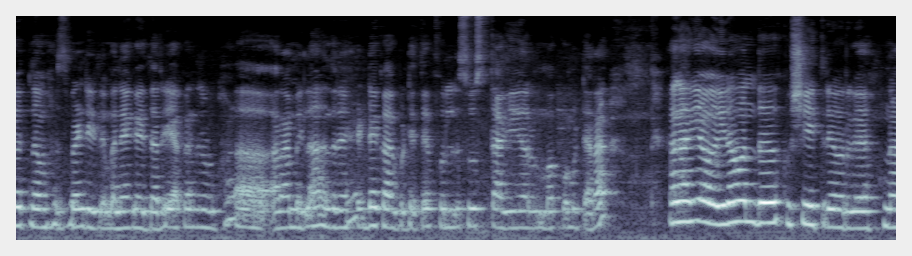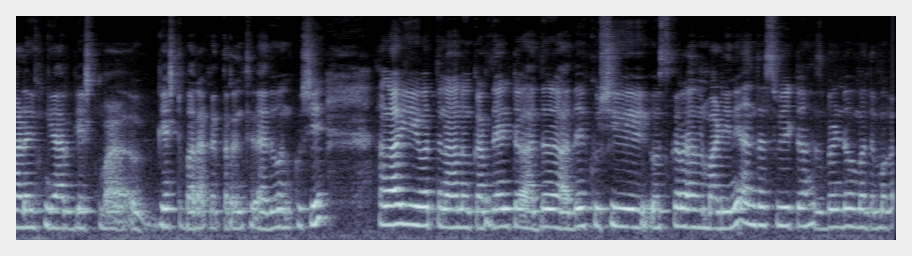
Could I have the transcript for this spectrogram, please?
ಇವತ್ತು ನಮ್ಮ ಹಸ್ಬೆಂಡ್ ಇಲ್ಲಿ ಮನೆಗೆ ಇದ್ದಾರೆ ಯಾಕಂದ್ರೆ ಭಾಳ ಆರಾಮಿಲ್ಲ ಅಂದರೆ ಹೆಡ್ಡೇಕ್ ಆಗಿಬಿಟ್ಟೈತೆ ಫುಲ್ ಸುಸ್ತಾಗಿ ಅವ್ರು ಮಕ್ಕೊಂಬಿಟ್ಟಾರ ಹಾಗಾಗಿ ಏನೋ ಒಂದು ಖುಷಿ ಐತ್ರಿ ಅವ್ರಿಗೆ ನಾಳೆ ಯಾರು ಗೆಸ್ಟ್ ಮಾ ಗೆಸ್ಟ್ ಬರಕತ್ತಾರೆ ಅಂತೇಳಿ ಅದು ಒಂದು ಖುಷಿ ಹಾಗಾಗಿ ಇವತ್ತು ನಾನು ಕರ್ದೆಂಟು ಅದು ಅದೇ ಖುಷಿಗೋಸ್ಕರ ನಾನು ಮಾಡೀನಿ ಅಂದರೆ ಸ್ವೀಟ್ ಹಸ್ಬೆಂಡು ಮತ್ತು ಮಗ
